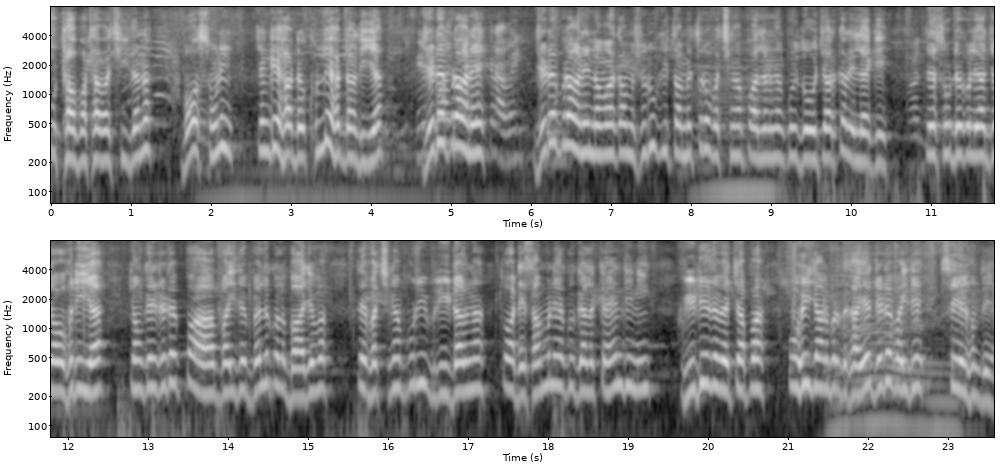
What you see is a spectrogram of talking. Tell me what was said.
ਪੁੱਠਾ ਪਾਠਾ ਬੱਚੀ ਦਾ ਨਾ ਬਹੁਤ ਸੋਹਣੀ ਚੰਗੇ ਹੱਡ ਖੁੱਲੇ ਹੱਡਾਂ ਦੀ ਆ। ਜਿਹੜੇ ਭਰਾ ਨੇ ਜਿਹੜੇ ਭਰਾ ਨੇ ਨਵਾਂ ਕੰਮ ਸ਼ੁਰੂ ਕੀਤਾ ਮਿੱਤਰੋ ਬੱਚੀਆਂ ਪਾਲਣੀਆਂ ਕੋਈ ਦੋ ਚਾਰ ਘਰੇ ਲੈ ਕੇ ਤੇ ਤੁਹਾਡੇ ਕੋਲ ਅੱਜ ਆਫਰ ਹੀ ਆ ਕਿਉਂਕਿ ਜਿਹੜੇ ਭਾ ਬਾਈ ਦੇ ਬਿਲਕੁਲ ਵਾਜਬ ਤੇ ਬੱਚੀਆਂ ਪੂਰੀ ਬਰੀਡ ਵਾਲੀਆਂ ਤੁਹਾਡੇ ਸਾਹਮਣੇ ਕੋਈ ਗੱਲ ਕਹਿਣ ਦੀ ਨਹੀਂ। ਵੀਡੀਓ ਦੇ ਵਿੱਚ ਆਪਾਂ ਉਹੀ ਜਾਨਵਰ ਦਿਖਾਏ ਜਿਹੜੇ ਬਾਈ ਦੇ ਸੇਲ ਹੁੰਦੇ ਆ।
